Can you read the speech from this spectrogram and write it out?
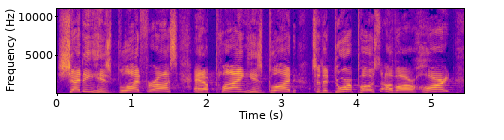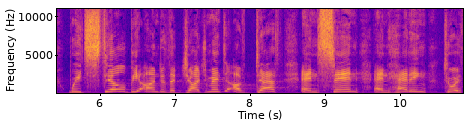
shedding his blood for us and applying his blood to the doorpost of our heart, we'd still be under the judgment of death and sin and heading to a,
